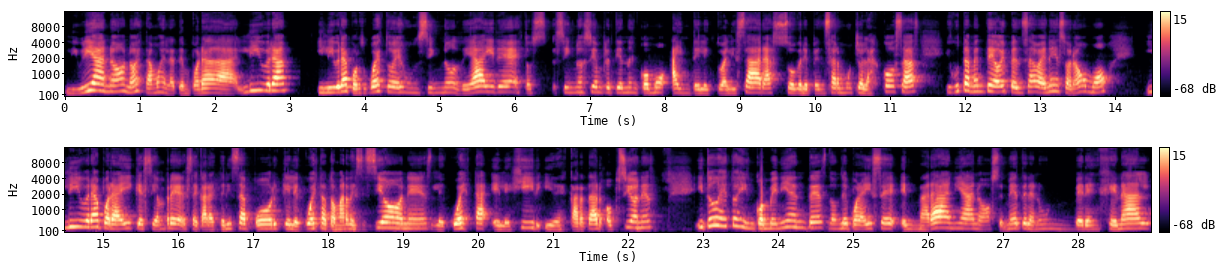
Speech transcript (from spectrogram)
libriano, ¿no? Estamos en la temporada Libra. Y Libra, por supuesto, es un signo de aire. Estos signos siempre tienden como a intelectualizar, a sobrepensar mucho las cosas. Y justamente hoy pensaba en eso, ¿no? Como Libra por ahí que siempre se caracteriza porque le cuesta tomar decisiones, le cuesta elegir y descartar opciones. Y todos estos inconvenientes donde por ahí se enmarañan o se meten en un berenjenal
